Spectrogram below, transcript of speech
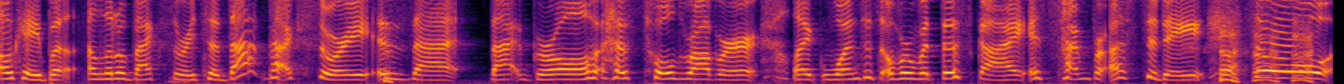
Okay, but a little backstory to that backstory is that that girl has told Robert, like, once it's over with this guy, it's time for us to date. So,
